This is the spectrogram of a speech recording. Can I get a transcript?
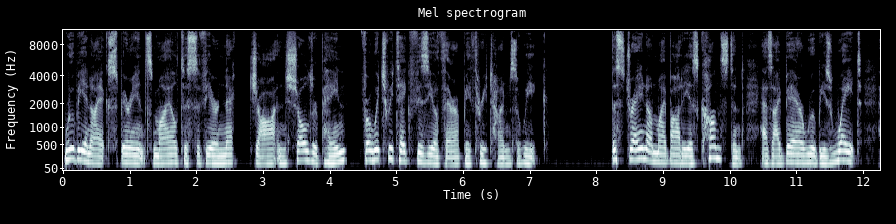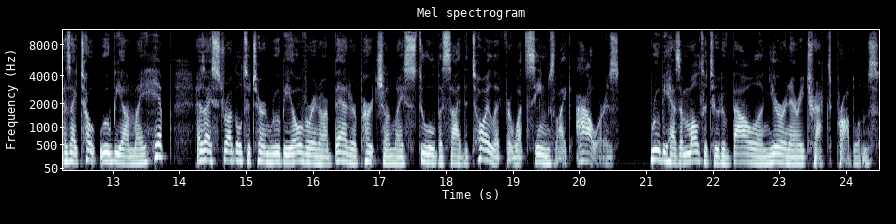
Ruby and I experience mild to severe neck, jaw, and shoulder pain, for which we take physiotherapy three times a week. The strain on my body is constant as I bear Ruby's weight, as I tote Ruby on my hip, as I struggle to turn Ruby over in our bed or perch on my stool beside the toilet for what seems like hours. Ruby has a multitude of bowel and urinary tract problems.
